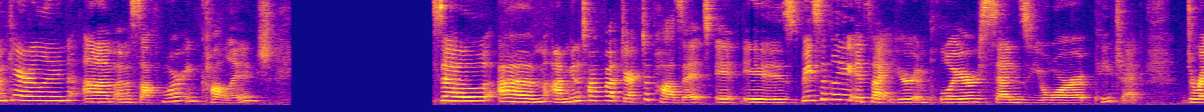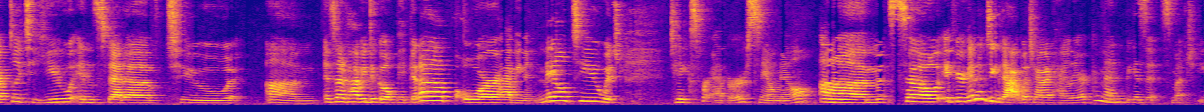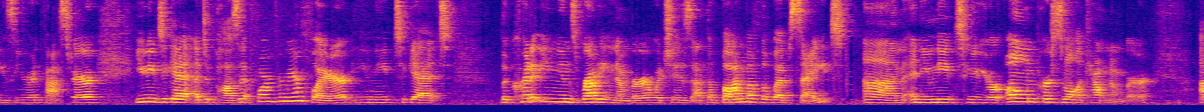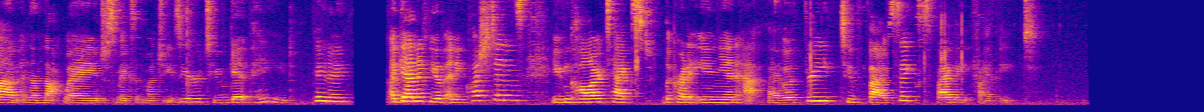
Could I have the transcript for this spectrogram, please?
I'm Carolyn. Um, I'm a sophomore in college. So um, I'm going to talk about direct deposit. It is basically it's that your employer sends your paycheck directly to you instead of to um, instead of having to go pick it up or having it mailed to you, which takes forever, snail mail. Um, so if you're going to do that, which I would highly recommend because it's much easier and faster, you need to get a deposit form from your employer. You need to get the credit union's routing number, which is at the bottom of the website, um, and you need to your own personal account number. Um, and then that way it just makes it much easier to get paid. Payday. Again, if you have any questions, you can call or text the credit union at 503 256 5858.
